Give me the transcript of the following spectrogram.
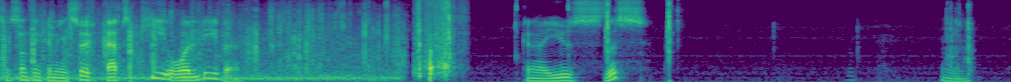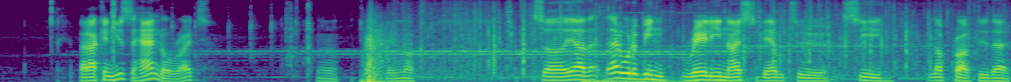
so something can be inserted, perhaps a key or a lever. Can I use this? But I can use the handle, right? No, apparently not. So yeah, that, that would have been really nice to be able to see Lovecraft do that.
